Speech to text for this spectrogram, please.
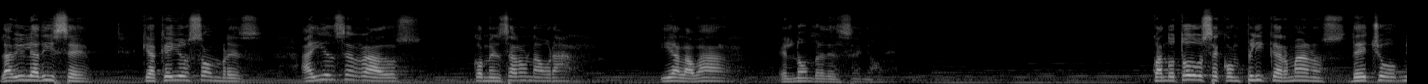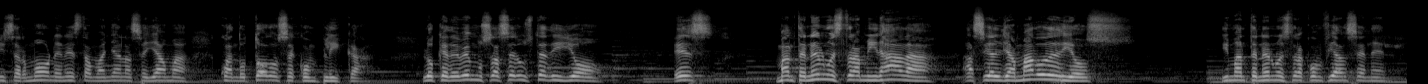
La Biblia dice que aquellos hombres ahí encerrados comenzaron a orar y alabar el nombre del Señor. Cuando todo se complica, hermanos. De hecho, mi sermón en esta mañana se llama Cuando todo se complica. Lo que debemos hacer usted y yo es mantener nuestra mirada hacia el llamado de Dios y mantener nuestra confianza en Él.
